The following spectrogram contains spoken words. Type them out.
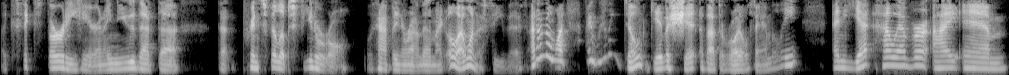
like 630 here. And I knew that the, that Prince Philip's funeral was happening around then. I'm like, oh, I want to see this. I don't know why. I really don't give a shit about the royal family. And yet, however, I am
